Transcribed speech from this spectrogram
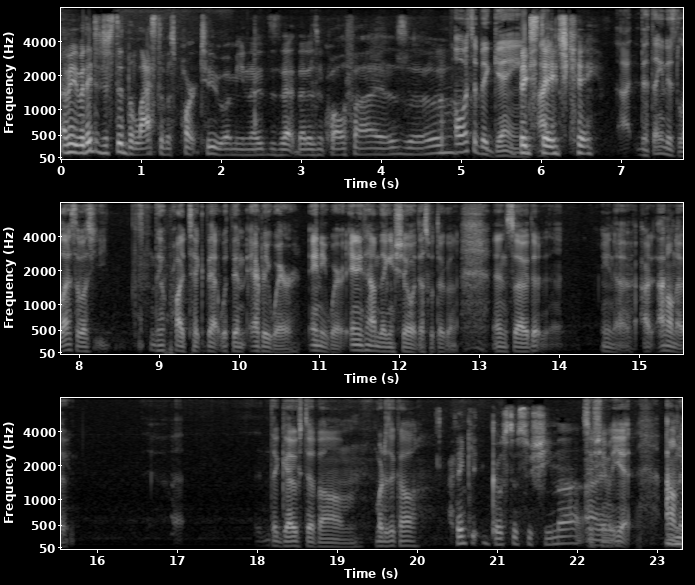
I mean, but they just did The Last of Us Part Two. I mean, that that doesn't qualify as a Oh, it's a big game. big I- stage game. I, the thing is, The Last of Us, they'll probably take that with them everywhere, anywhere, anytime they can show it. That's what they're gonna. And so, they're- you know, I, I don't know. The ghost of um, what is it called? I think Ghost of Tsushima. Tsushima. I- yeah, I don't know.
